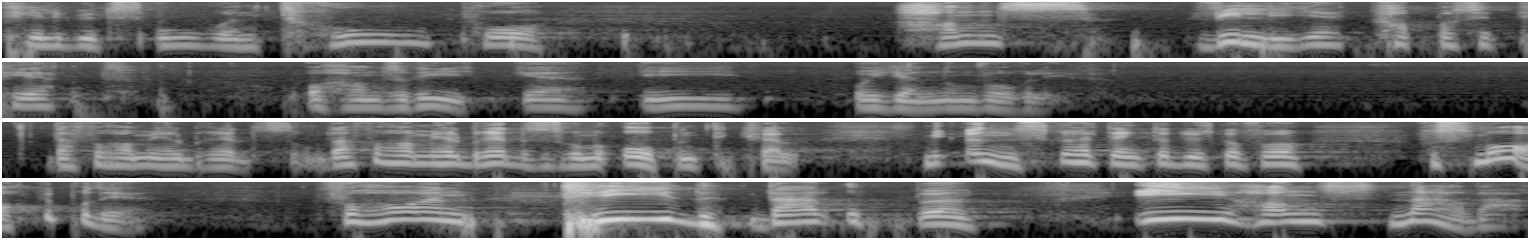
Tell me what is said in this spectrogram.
til Guds ord. En tro på hans vilje, kapasitet og hans rike i og gjennom våre liv. Derfor har vi helbredelsesrom. Derfor har vi helbredelsesrommet åpent i kveld. Vi ønsker helt enkelt at du skal få, få smake på det. Få ha en tid der oppe i hans nærvær.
